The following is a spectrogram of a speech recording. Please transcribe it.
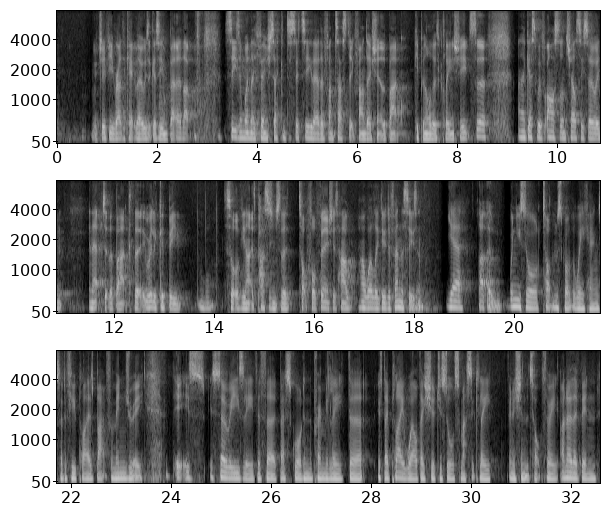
Which, if you eradicate those, it gets even better. That season when they finished second to City, they had a fantastic foundation at the back, keeping all those clean sheets. Uh, and I guess with Arsenal and Chelsea so in, inept at the back, that it really could be sort of United's passage into the top four finish is how, how well they do defend the season. Yeah. Uh, when you saw Tottenham score at the weekend, had a few players back from injury, it is is so easily the third best squad in the Premier League that if they play well, they should just automatically finish in the top three. I know they've been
